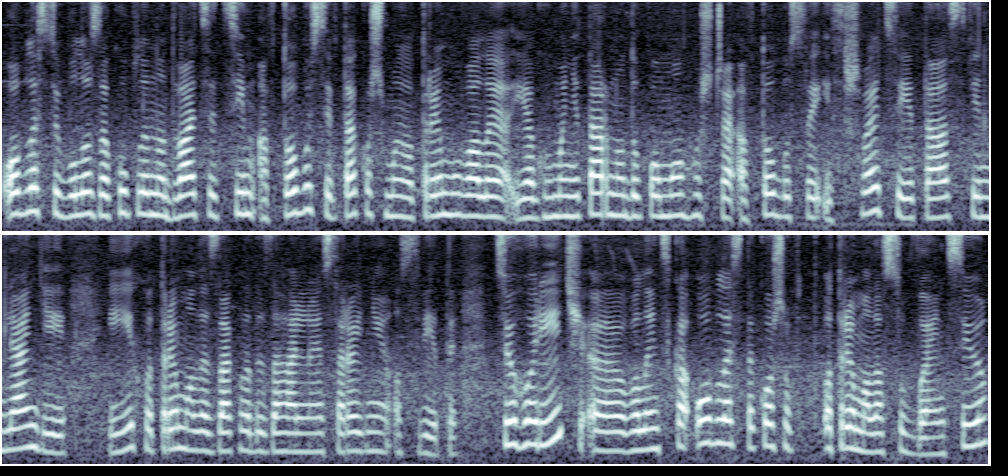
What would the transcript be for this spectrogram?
областю було закуплено 27 автобусів. Також ми отримували як гуманітарну допомогу ще автобуси із Швеції та з Фінляндії, і їх отримали заклади загальної середньої освіти. Цьогоріч е, Волинська область також отримала субвенцію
